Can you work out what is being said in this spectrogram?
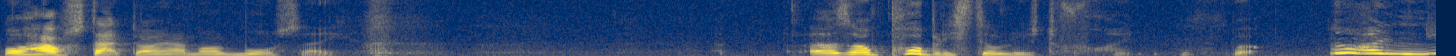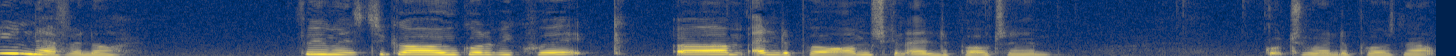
Or how stacked I am, I'd more say. As I'll probably still lose the fight, but you never know. Three minutes to go, gotta be quick. Um, ender pearl. I'm just gonna ender pearl to him. Got two ender now.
